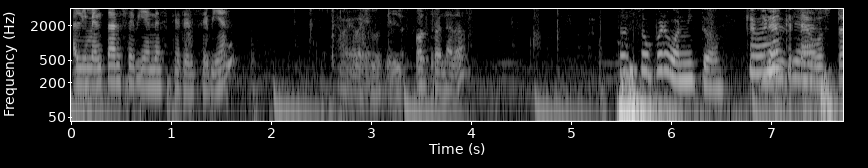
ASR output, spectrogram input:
Alimentarse bien es quererse bien. Ahora vayamos del otro lado. Está súper bonito. Qué bueno que te gustó.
